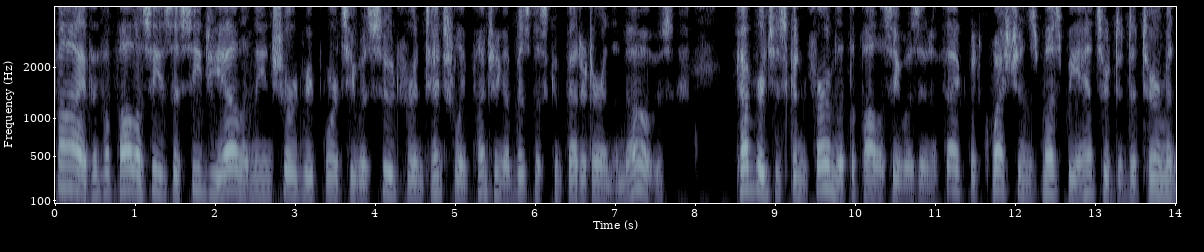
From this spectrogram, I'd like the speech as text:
5. If a policy is a CGL and the insured reports he was sued for intentionally punching a business competitor in the nose, coverage is confirmed that the policy was in effect, but questions must be answered to determine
